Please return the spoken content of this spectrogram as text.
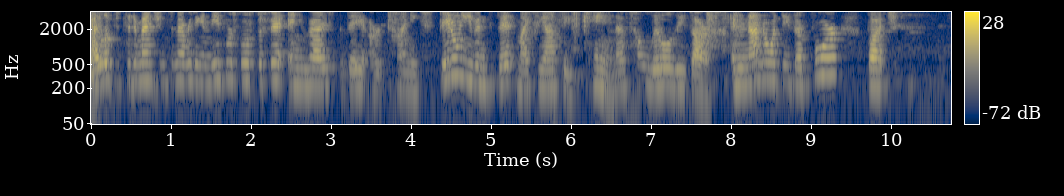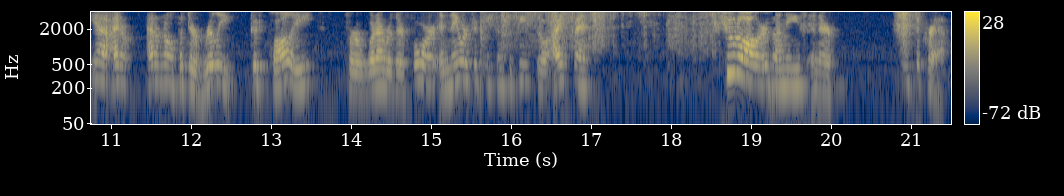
I looked at the dimensions and everything, and these were supposed to fit. And you guys, they are tiny. They don't even fit my fiance's cane. That's how little these are. I do not know what these are for, but yeah, I don't, I don't know. But they're really good quality for whatever they're for, and they were 50 cents a piece. So I spent two dollars on these, and they're piece of crap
